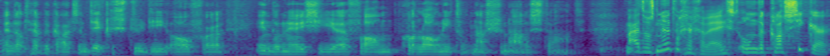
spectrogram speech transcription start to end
En dat heb ik uit een dikke studie over Indonesië van kolonie tot nationale staat. Maar het was nuttiger geweest om de klassieker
